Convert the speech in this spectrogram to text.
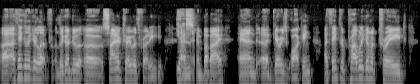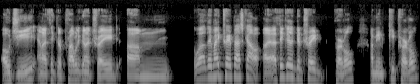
Uh, I think they're gonna let they're gonna do a sign and trade with Freddie, yes. and and bye bye. And uh, Gary's walking. I think they're probably gonna trade OG, and I think they're probably gonna trade. um Well, they might trade Pascal. I, I think they're gonna trade Poeltl. I mean, keep Poeltl.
